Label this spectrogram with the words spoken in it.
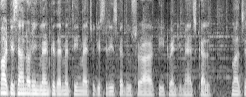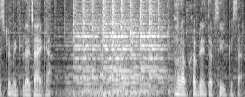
पाकिस्तान और इंग्लैंड के दरमियान तीन मैचों की सीरीज़ का दूसरा टी ट्वेंटी मैच कल मैनचेस्टर में खेला जाएगा। और अब खबरें तफसील के साथ।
